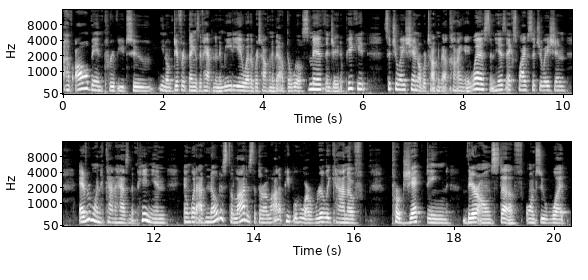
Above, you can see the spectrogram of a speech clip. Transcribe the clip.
have all been privy to, you know, different things that happen in the media, whether we're talking about the Will Smith and Jada Pinkett situation or we're talking about Kanye West and his ex-wife situation. Everyone kind of has an opinion. And what I've noticed a lot is that there are a lot of people who are really kind of projecting their own stuff onto what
